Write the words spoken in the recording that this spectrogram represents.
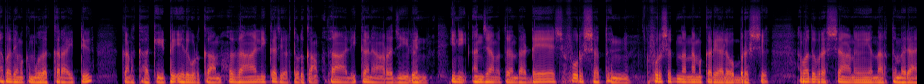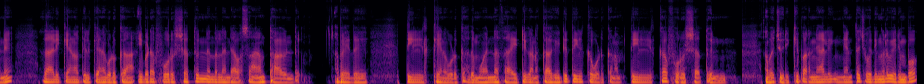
അപ്പോൾ അത് നമുക്ക് മുതക്കറായിട്ട് കണക്കാക്കിയിട്ട് ഏത് കൊടുക്കാം? ദാലിക്ക ചേർത്ത് കൊടുക്കാം. ദാലിക്ക നാറജീലുൻ. ഇനി അഞ്ചാമത്തെ എന്താ? ഡേഷ് ഫുർഷത്തുൻ. ഫുർഷത്ത് എന്ന് പറഞ്ഞാൽ നമുക്കറിയാലോ ബ്രഷ്. അപ്പോൾ അത് ബ്രഷാണ് എന്നർത്ഥം വരാൻ. ദാലിക്കാനോ തിൽക്കാനോ കൊടുക്കുക? ഇവിടെ ഫുർഷത്തുൻ എന്നുള്ളതിന്റെ അവസാനം താഴുണ്ട് അപ്പോൾ ഇത് തിൽക്കയാണ് കൊടുക്കുക. അത് മുന്നസായിട്ട് കണക്കാക്കിയിട്ട് തിൽക്ക കൊടുക്കണം. തിൽക്ക ഫുർഷത്തുൻ. അപ്പോൾ ചുരുക്കി പറഞ്ഞാൽ ഇങ്ങനത്തെ ചോദ്യങ്ങൾ വരുമ്പോൾ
